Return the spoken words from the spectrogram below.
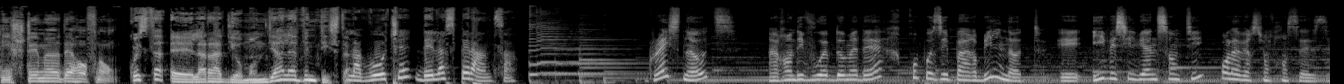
die Stimme der Hoffnung. Questa è la radio mondiale adventista. La voce della speranza. Grace Notes, un rendez-vous hebdomadaire proposé par Bill Note et Yves et Sylviane Santi pour la version française.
